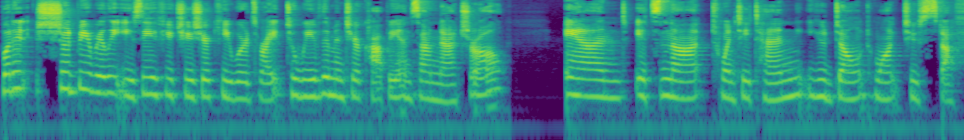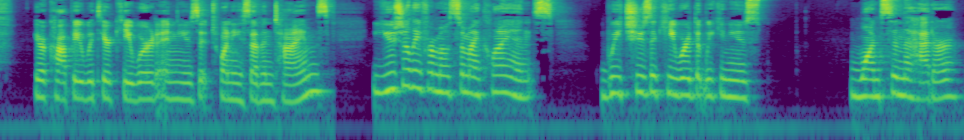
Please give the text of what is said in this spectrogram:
but it should be really easy if you choose your keywords right to weave them into your copy and sound natural and it's not 2010, you don't want to stuff your copy with your keyword and use it 27 times. Usually, for most of my clients, we choose a keyword that we can use once in the header,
